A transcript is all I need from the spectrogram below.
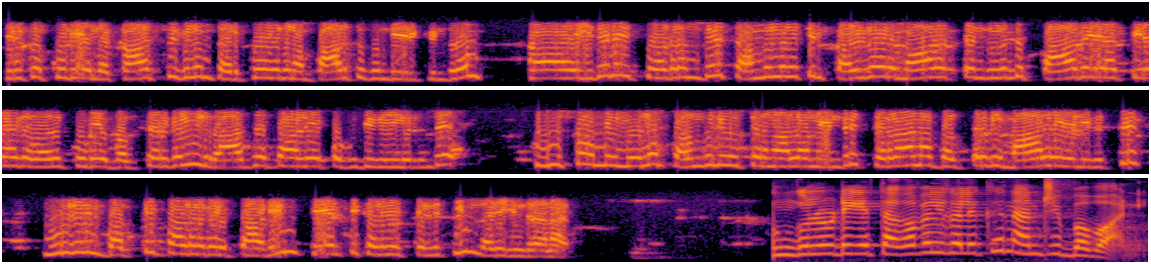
இருக்கக்கூடிய அந்த காட்சிகளும் தற்போது நாம் பார்த்துக் கொண்டிருக்கின்றோம். இதனைத் தொடர்ந்து தமிழகத்தில் பல்வேறு மாவட்டங்களிலிருந்து பாத யாத்திரையாக வரக்கூடிய பக்தர்கள் ராஜபாளைய பகுதிகளிலிருந்து குருசாமி மூலம் பங்குனி உத்தர நாளாம் என்று திரளான பக்தர்கள் மாலை அணிவித்து முருகனின் பக்தி பாடல்களை பாடியும் தேர்த்தி கல்வி செலுத்தியும் வருகின்றனர். உங்களுடைய தகவல்களுக்கு நன்றி பவானி.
